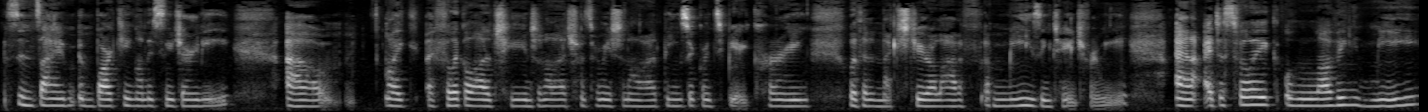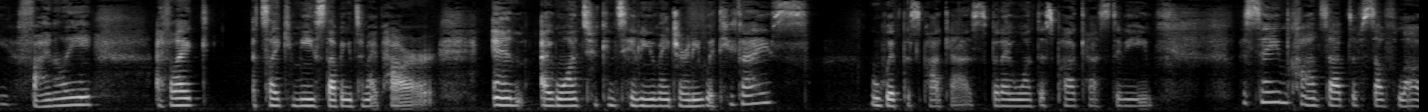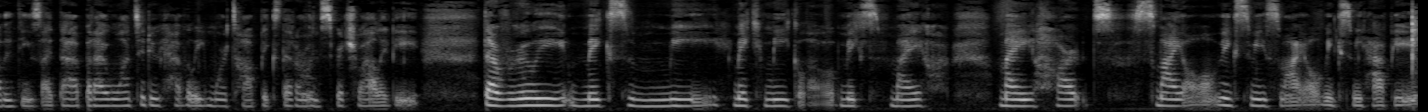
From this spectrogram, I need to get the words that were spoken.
since I'm embarking on this new journey, um, like I feel like a lot of change and a lot of transformation, a lot of things are going to be occurring within the next year. A lot of amazing change for me, and I just feel like loving me finally. I feel like it's like me stepping into my power, and I want to continue my journey with you guys with this podcast. But I want this podcast to be the same concept of self love and things like that, but I want to do heavily more topics that are on spirituality that really makes me make me glow, makes my my heart smile, makes me smile, makes me happy.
